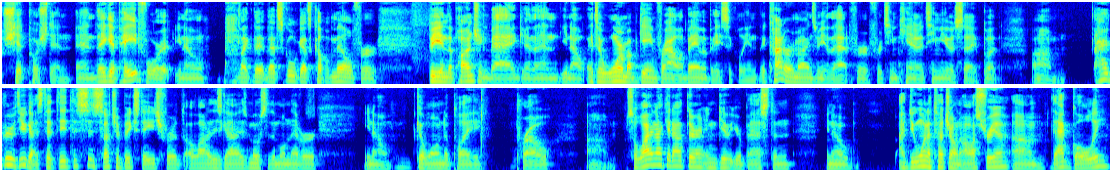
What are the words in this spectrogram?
shit pushed in, and they get paid for it. You know, like the, that school gets a couple mil for being the punching bag, and then you know it's a warm up game for Alabama basically, and it kind of reminds me of that for for Team Canada, Team USA. But um, I agree with you guys that this is such a big stage for a lot of these guys. Most of them will never, you know, go on to play pro. Um, so why not get out there and give it your best and you know I do want to touch on Austria. Um, that goalie,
